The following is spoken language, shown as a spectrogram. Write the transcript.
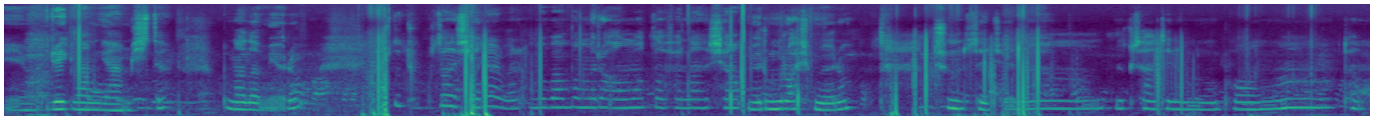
e, reklam gelmişti. Bunu alamıyorum. Burada çok güzel şeyler var ama ben bunları almakla falan şey yapmıyorum, uğraşmıyorum. Şunu seçelim. Yükseltelim bunun puanını. Tamam.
